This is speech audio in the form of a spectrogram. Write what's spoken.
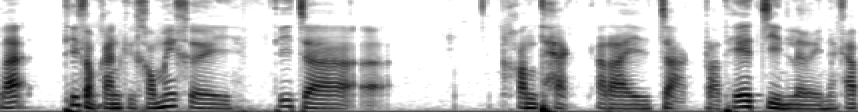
และที่สำคัญคือเขาไม่เคย ที่จะเอ่อ contact อะไรจากประเทศจีนเลยนะครับ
